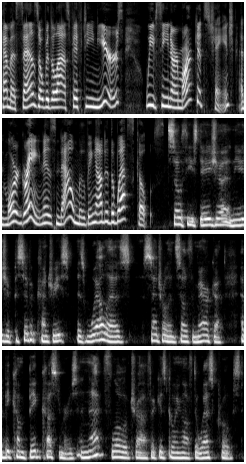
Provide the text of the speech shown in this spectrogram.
Hemmes says over the last 15 years, we've seen our markets change and more grain is now moving out of the West Coast. Southeast Asia and the Asia Pacific countries, as well as Central and South America have become big customers, and that flow of traffic is going off the West Coast.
